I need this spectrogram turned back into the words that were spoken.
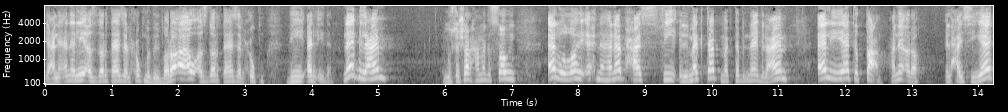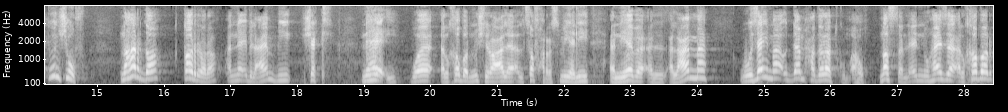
يعني أنا ليه أصدرت هذا الحكم بالبراءة أو أصدرت هذا الحكم بالإدانة؟ نائب العام المستشار حماد الصاوي قال والله إحنا هنبحث في المكتب مكتب النائب العام آليات الطعن هنقرأ الحيثيات ونشوف. النهارده قرر النائب العام بشكل نهائي والخبر نشر على الصفحة الرسمية للنيابة العامة. وزي ما قدام حضراتكم أهو نصا لأنه هذا الخبر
